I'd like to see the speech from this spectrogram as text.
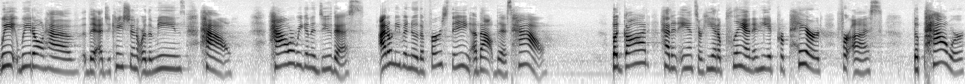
We, we don't have the education or the means. How? How are we going to do this? I don't even know the first thing about this. How? But God had an answer. He had a plan, and He had prepared for us the power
